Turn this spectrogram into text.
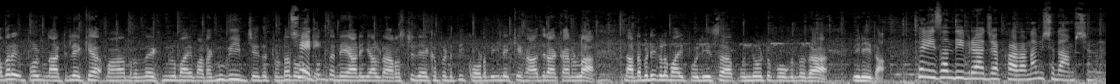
അവർ ഇപ്പോൾ നാട്ടിലേക്ക് മൃതദേഹങ്ങളുമായി മടങ്ങുകയും ചെയ്തിട്ടുണ്ട്. അതോടൊപ്പം തന്നെയാണ് ഇയാളുടെ അറസ്റ്റ് രേഖപ്പെടുത്തി കോടതിയിലേക്ക് ഹാജരാക്കാനുള്ള നടപടികളുമായി പോലീസ് മുന്നോട്ട് പോകുന്നത് വിനീത. ശരി സന്ദീപ് രാജാക്കാടാണ് വിശദാംശങ്ങൾ.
